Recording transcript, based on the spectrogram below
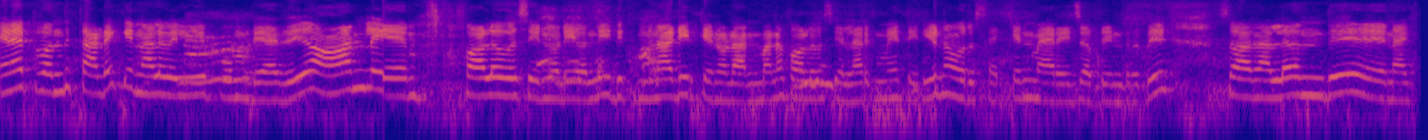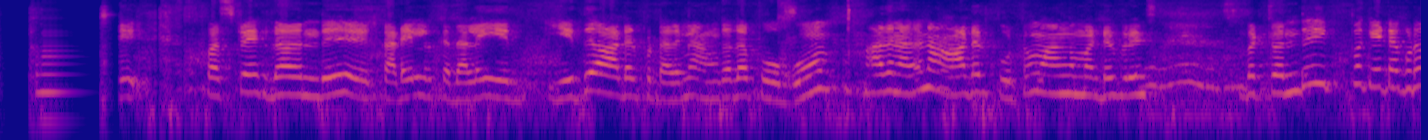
ஏன்னா இப்போ வந்து கடைக்கு என்னால் வெளியே போக முடியாது. ஆன்லைன் ஃபாலோவர்ஸ் என்னுடைய வந்து இதுக்கு முன்னாடி இருக்க என்னோடய அன்பான ஃபாலோவர்ஸ் எல்லாருக்குமே தெரியும். நான் ஒரு செகண்ட் மேரேஜ் அப்படின்றது. ஸோ அதனால் வந்து நான் ஃபஸ்ட் ஒய்ஃப் தான் வந்து கடையில் இருக்கிறதால எது எது ஆர்டர் போட்டாலுமே அங்கே தான் போகும். அதனால் நான் ஆர்டர் போட்டும் வாங்க மாட்டேன் ஃப்ரெண்ட்ஸ் பட் வந்து இப்போ கேட்டால் கூட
